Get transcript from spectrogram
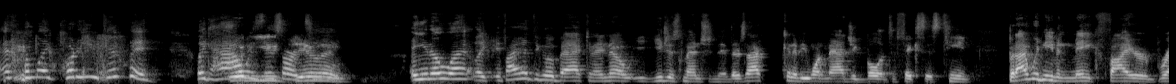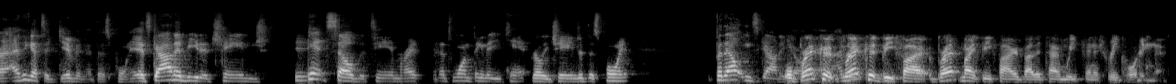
And I'm like, what are you doing? Like, how is this our doing? team? And you know what? Like, if I had to go back, and I know you just mentioned it, there's not going to be one magic bullet to fix this team. But I wouldn't even make fire Brett. I think that's a given at this point. It's got to be to change. You can't sell the team, right? That's one thing that you can't really change at this point. But Elton's got to. Well, go, Brett could I Brett mean, could be fired. Brett might be fired by the time we finish recording this.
